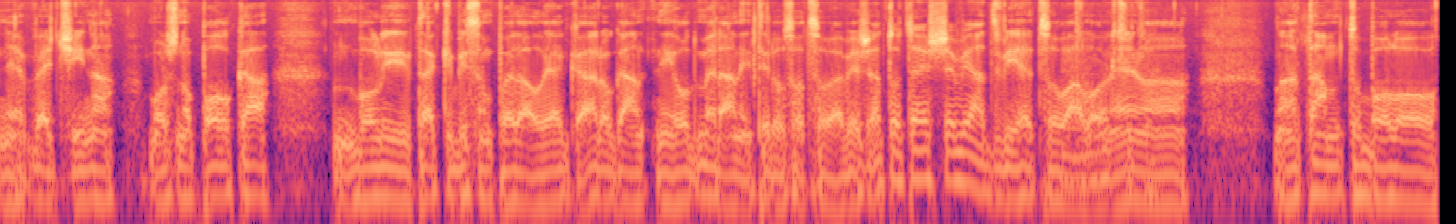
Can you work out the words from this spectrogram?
nie, väčšina, možno polka, boli takí, by som povedal, jak arogantní, odmeraní tí rozhodcovia, vieš, a to ťa ešte viac vyhecovalo, ne, no, a- no a tam to bolo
